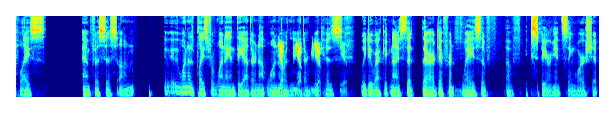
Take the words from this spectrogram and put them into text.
place emphasis on. He wanted a place for one and the other, not one Yep, or the yep, other, because we do recognize that there are different ways of of experiencing worship,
